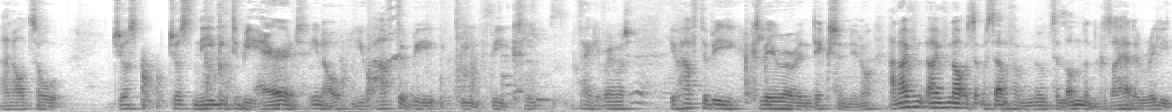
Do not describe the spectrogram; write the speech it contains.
and also just just needing to be heard. You know, you have to be be, be cl- thank you very much. You have to be clearer in diction. You know, and I've I've noticed it myself. I've moved to London because I had a really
